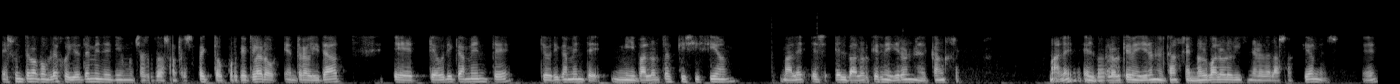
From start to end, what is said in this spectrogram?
Es un tema complejo. Yo también he tenido muchas dudas al respecto, porque claro, en realidad, eh, teóricamente, teóricamente, mi valor de adquisición, ¿vale? Es el valor que me dieron en el canje. ¿Vale? El valor que me dieron en el canje, no el valor originario de las acciones. ¿eh?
